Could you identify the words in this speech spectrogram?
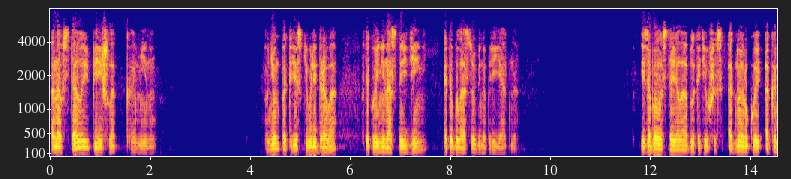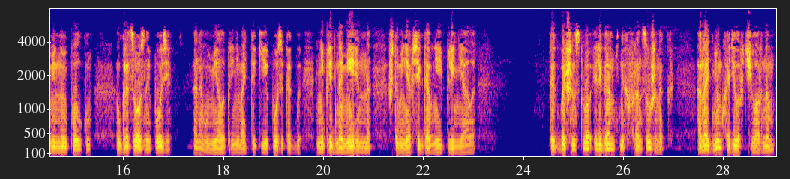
Она встала и перешла к камину. В нем потрескивали дрова в такой ненастный день. Это было особенно приятно. Изабелла стояла, облокотившись одной рукой о каминную полку в грациозной позе. Она умела принимать такие позы, как бы непреднамеренно, что меня всегда в ней пленяло. Как большинство элегантных француженок, она днем ходила в черном,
